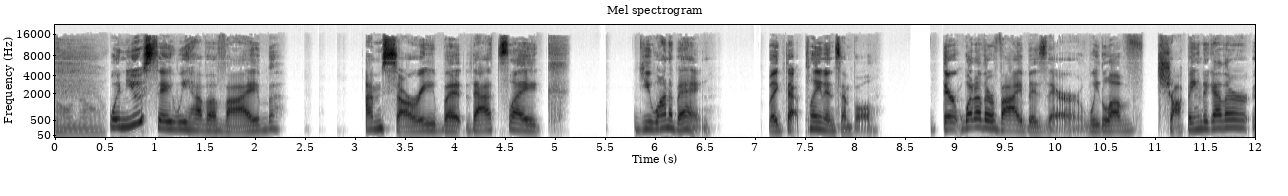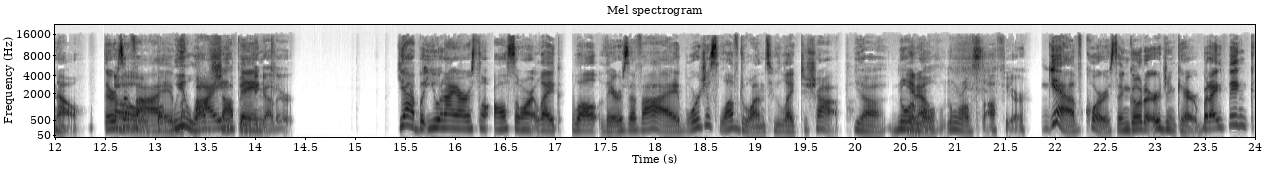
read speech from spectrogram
Oh no. when you say we have a vibe, I'm sorry, but that's like you want to bang. Like that plain and simple. There what other vibe is there? We love shopping together? No. There's Oh, a vibe. We love I shopping together. Yeah, but you and I are also- aren't like, well, there's a vibe. We're just loved ones who like to shop. Yeah. Normal, normal stuff here. Yeah, of course, and go to urgent care. But I think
